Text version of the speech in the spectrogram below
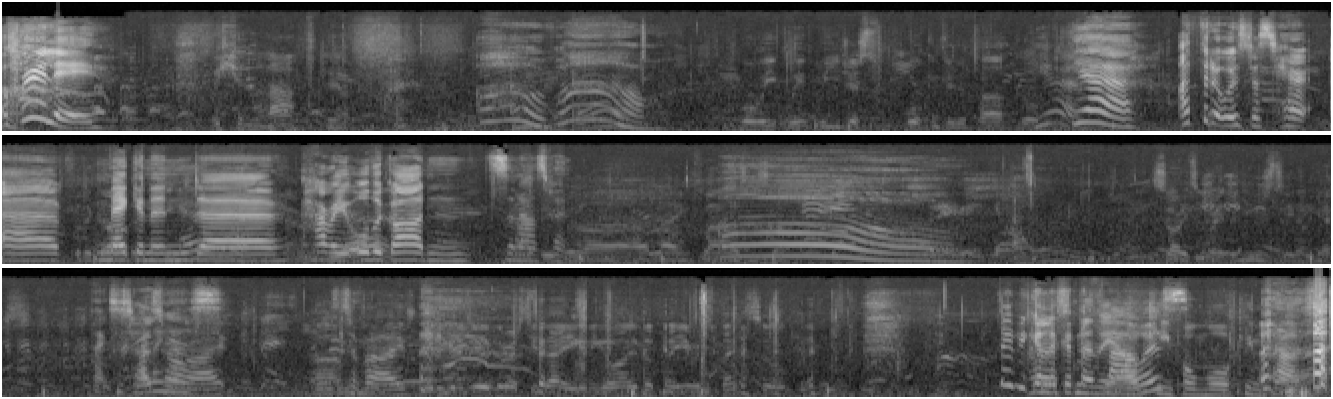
Oh, really? We shouldn't laugh. Yeah. Oh, wow. Well, were, were were you just walking through the park? Or? Yeah. Yeah, I thought it was just Har- uh, For Meghan and Yeah. uh, Harry, all the gardens Now announcement. People are laying Oh. Sorry to break the news to you, I guess. thanks for That's telling all us. right. We'll survive. What are you going to do with the rest of your day? Are you going to go over, pay your respects? Or? Maybe go look at the Personally, I'll keep on walking past.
